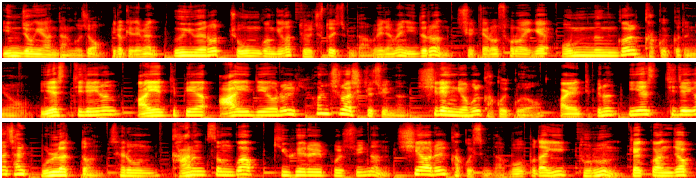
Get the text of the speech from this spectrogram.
인정해야 한다는 거죠. 이렇게 되면 의외로 좋은 관계가 될 수도 있습니다. 왜냐하면 이들은 실제로 서로에게 없는 걸 갖고 있거든요. ESTJ는 INTP의 아이디어를 현실화시킬 수 있는 실행력을 갖고 있고요. INTP는 ESTJ가 잘 몰랐던 새로운 가능성과 기회를 볼 수 있는 시야를 갖고 있습니다. 무엇보다 이 둘은 객관적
